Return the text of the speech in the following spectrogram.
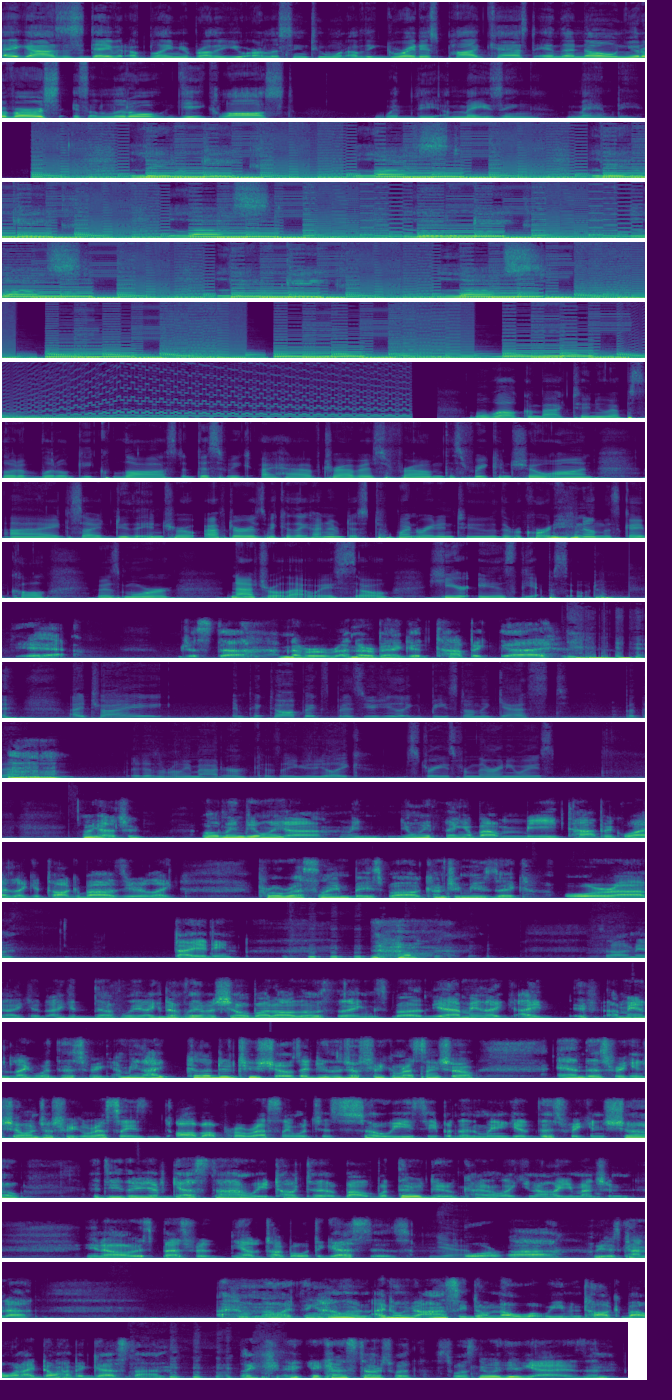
Hey guys, this is David of Blame Your Brother. You are listening to one of the greatest podcasts in the known universe. It's a little geek lost with the amazing Mandy. Little geek lost. Little geek lost. Little geek Welcome back to a new episode of Little Geek Lost. This week I have Travis from This Freaking Show on. I decided to do the intro afterwards because I kind of just went right into the recording on the Skype call. It was more natural that way. So here is the episode. Yeah. Just uh I've never I've never been a good topic guy. I try and pick topics, but it's usually like based on the guest. But then it doesn't really matter because it usually like strays from there anyways. I got you. Well, I mean the only uh I mean the only thing about me topic wise I could talk about is either like pro wrestling, baseball, country music, or um dieting. so, so I mean I could I could definitely I could definitely have a show about all those things. But yeah, I mean like I if I mean like with this week I mean I because I do two shows. I do the Just Freaking Wrestling show and this freaking show and just freaking wrestling is all about pro wrestling which is so easy but then when you get this freaking show it's either you have guests on where you talk to about what they do kind of like you know how you mentioned you know it's best for you know to talk about what the guest is Yeah. or uh we just kind of I don't know. I think I don't. Even, I don't even honestly don't know what we even talk about when I don't have a guest on. like it, it kind of starts with so what's new with you guys, and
